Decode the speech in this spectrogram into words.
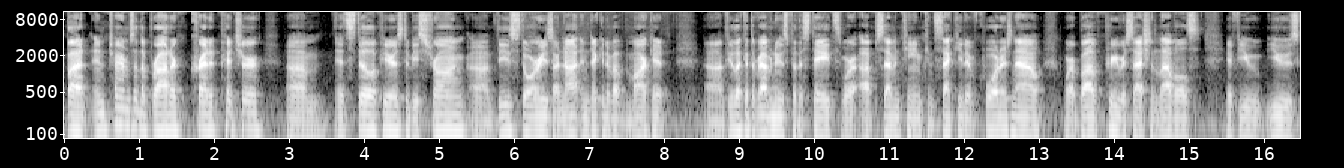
But in terms of the broader credit picture, um, it still appears to be strong. Uh, these stories are not indicative of the market. Uh, if you look at the revenues for the states, we're up 17 consecutive quarters now. We're above pre recession levels. If you use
